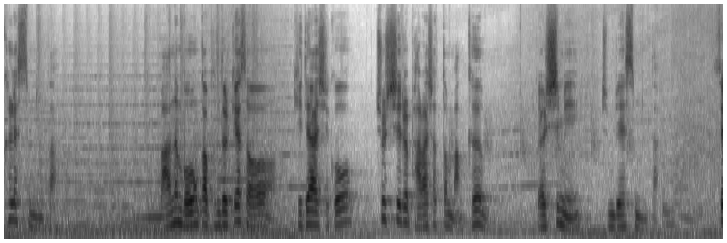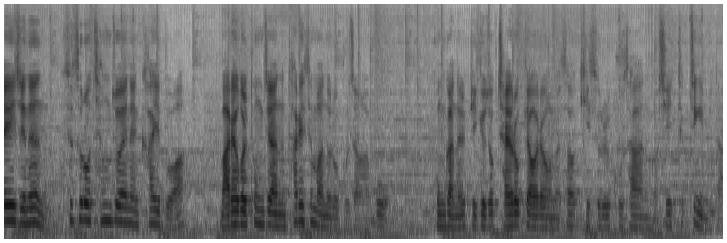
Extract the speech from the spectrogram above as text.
클래스입니다. 음, 많은 모험가 분들께서 기대하시고 출시를 바라셨던 만큼 열심히 준비했습니다. 세이지는 스스로 창조해낸 카이브와 마력을 통제하는 타리스만으로 무장하고 공간을 비교적 자유롭게 활용하면서 기술을 구사하는 것이 특징입니다.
